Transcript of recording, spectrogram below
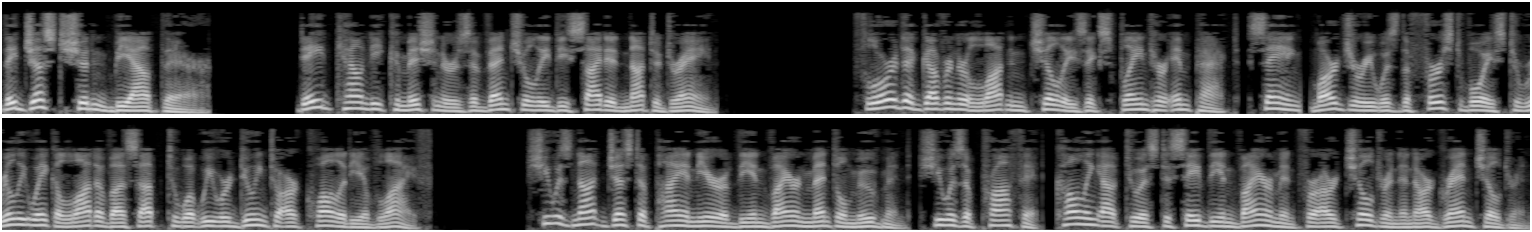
They just shouldn't be out there." Dade County commissioners eventually decided not to drain. Florida Governor Lawton Chiles explained her impact, saying, Marjory was the first voice to really wake a lot of us up to what we were doing to our quality of life. She was not just a pioneer of the environmental movement, she was a prophet, calling out to us to save the environment for our children and our grandchildren.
